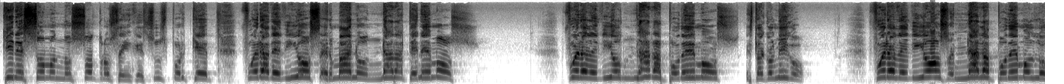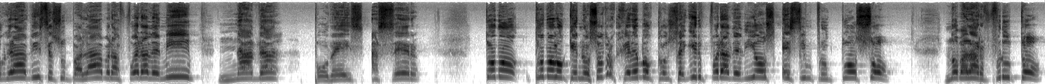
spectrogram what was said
¿Quiénes somos nosotros en Jesús? Porque fuera de Dios, hermano, nada tenemos. Fuera de Dios, nada podemos. ¿Está conmigo? Fuera de Dios nada podemos lograr, dice su palabra. Fuera de mí nada podéis hacer. Todo, todo lo que nosotros queremos conseguir fuera de Dios es infructuoso. No va a dar fruto.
